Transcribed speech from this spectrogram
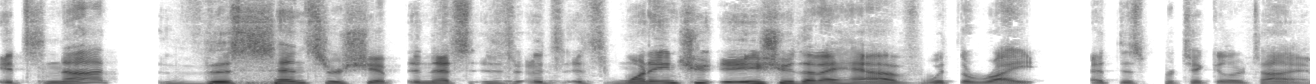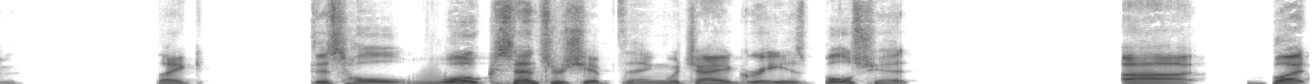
it's not the censorship, and that's it's it's, one issue, issue that I have with the right at this particular time, like this whole woke censorship thing, which I agree is bullshit. Uh, but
